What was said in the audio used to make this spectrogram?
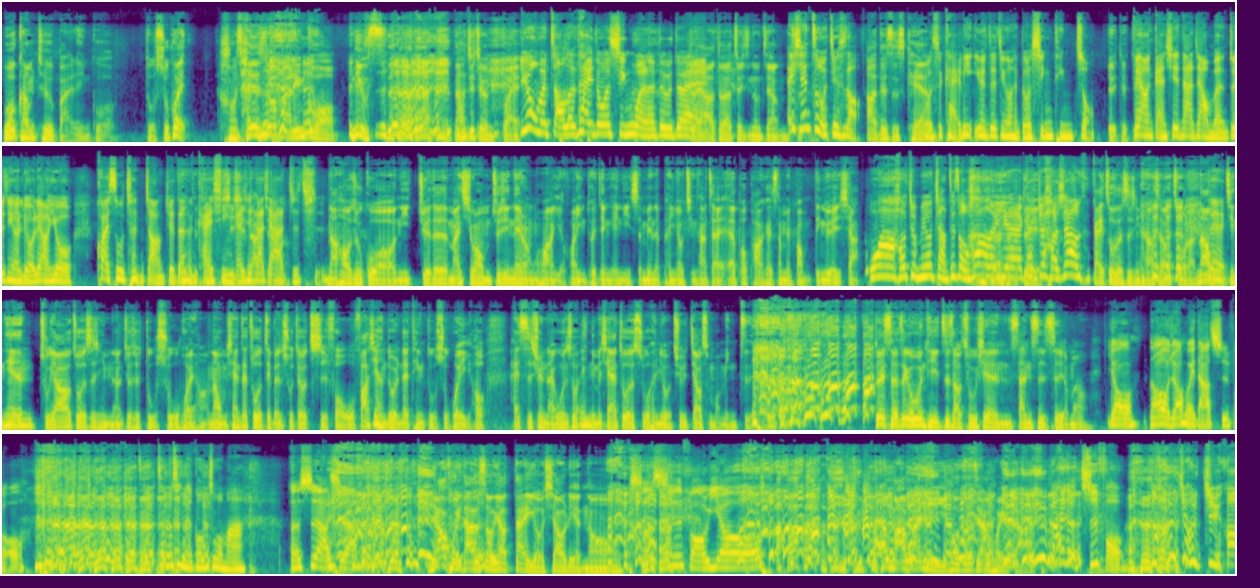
Welcome to 百灵果读书会。我差点说百灵果 news，然后就觉得很怪。因为我们找了太多新闻了，对不对？对啊，对啊，最近都这样子。哎，先自我介绍啊，This is Ken，我是凯莉。因为最近有很多新听众，对对对，非常感谢大家，我们最近的流量又快速成长，觉得很开心，感谢大家的支持。然后，如果你觉得蛮喜欢我们最近内容的话，也欢迎推荐给你身边的朋友，请他在 Apple Podcast 上面帮我们订阅一下。哇，好久没有讲这种话了耶，感觉好像该做的事情还是要做了。那我对们今天主要要做的事情呢，就是读书会哈。那我们现在在做的这本书叫做《吃佛》，我发现很多人在听读书会以后，还私讯来问说：“哎，你们现在做的书很有趣，叫什么名字？” 对，蛇这个问题至少出现三四次，有没有？有，然后我就要回答吃否？这不是你的工作吗？呃，是啊，是啊，你要回答的时候要带有笑脸哦。是是否有？麻烦你以后都这样回答。不然就吃否，然 后就句号。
